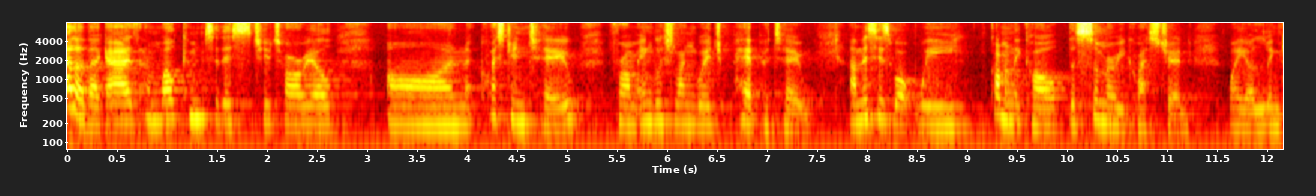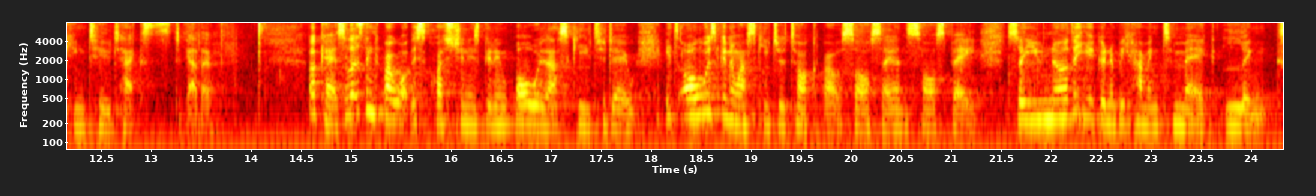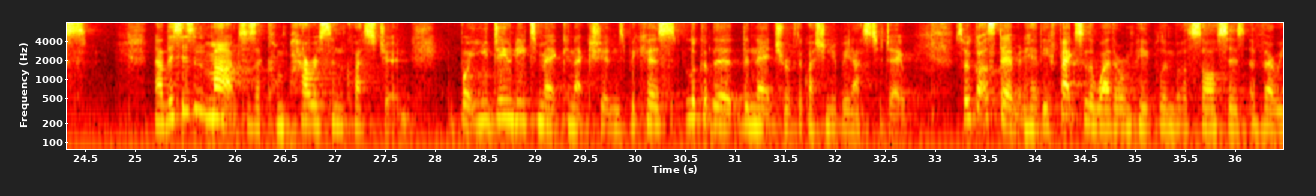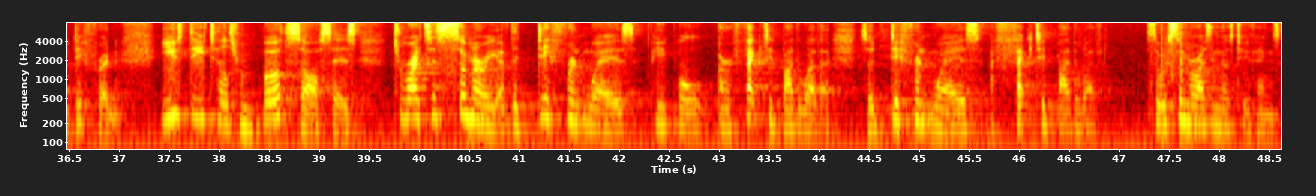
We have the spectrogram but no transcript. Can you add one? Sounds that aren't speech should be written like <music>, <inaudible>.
Hello there guys and welcome to this tutorial on question 2 from English language paper 2 and this is what we commonly call the summary question where you're linking two texts together. Okay, so let's think about what this question is going to always ask you to do. It's always going to ask you to talk about source A and source B. So you know that you're going to be having to make links. Now this isn't marked as a comparison question, but you do need to make connections because look at the, the nature of the question you're being asked to do. So we've got a statement here, the effects of the weather on people in both sources are very different. Use details from both sources to write a summary of the different ways people are affected by the weather. So different ways affected by the weather. So we're summarising those two things.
